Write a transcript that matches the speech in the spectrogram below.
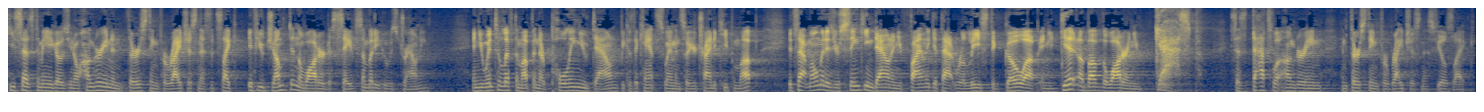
he says to me, he goes, You know, hungering and thirsting for righteousness, it's like if you jumped in the water to save somebody who was drowning, and you went to lift them up and they're pulling you down because they can't swim, and so you're trying to keep them up. It's that moment as you're sinking down and you finally get that release to go up and you get above the water and you gasp. Says, That's what hungering and thirsting for righteousness feels like.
